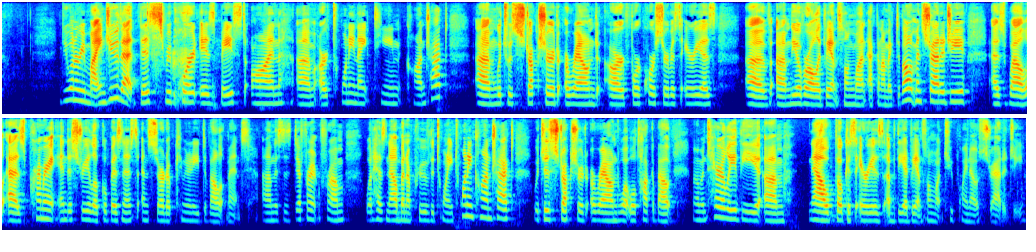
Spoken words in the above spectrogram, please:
Do want to remind you that this report is based on um, our 2019 contract, um, which was structured around our four core service areas of um, the overall Advanced Longmont Economic Development Strategy, as well as primary industry, local business, and startup community development. Um, this is different from what has now been approved, the 2020 contract, which is structured around what we'll talk about momentarily, the um, now focus areas of the Advanced Longmont 2.0 strategy.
